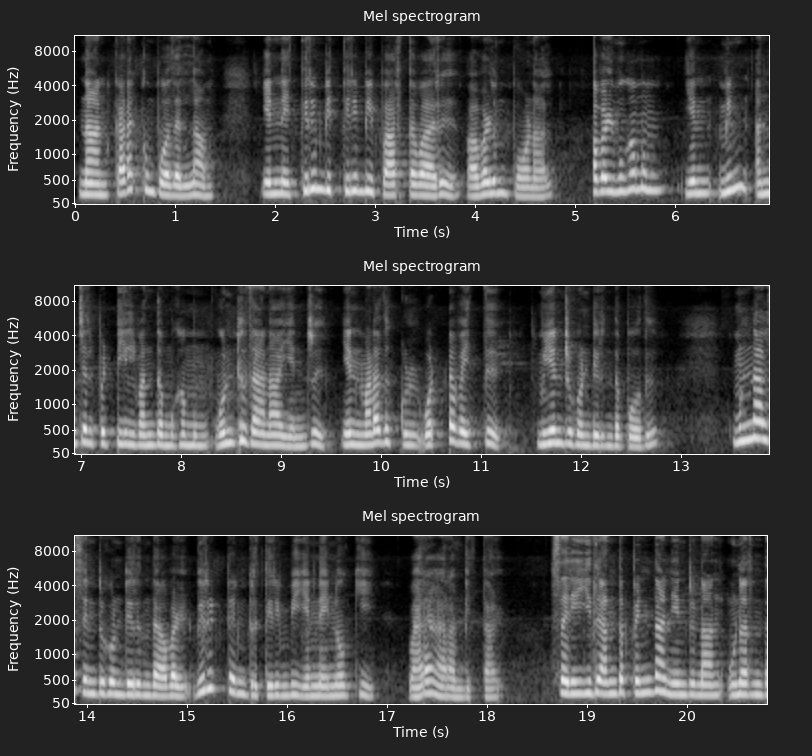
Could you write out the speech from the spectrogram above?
நான் கடக்கும் போதெல்லாம் என்னை திரும்பி திரும்பி பார்த்தவாறு அவளும் போனாள். அவள் முகமும் என் மின் அஞ்சல் பெட்டியில் வந்த முகமும் ஒன்றுதானா என்று என் மனதுக்குள் ஒட்ட வைத்து முயன்று கொண்டிருந்த போது முன்னால் சென்று கொண்டிருந்த அவள் விருட்டென்று திரும்பி என்னை நோக்கி வர ஆரம்பித்தாள். சரி இது அந்த பெண்தான் என்று நான் உணர்ந்த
